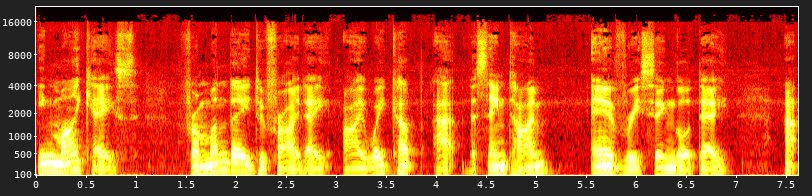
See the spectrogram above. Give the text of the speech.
In my case, from Monday to Friday, I wake up at the same time every single day at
